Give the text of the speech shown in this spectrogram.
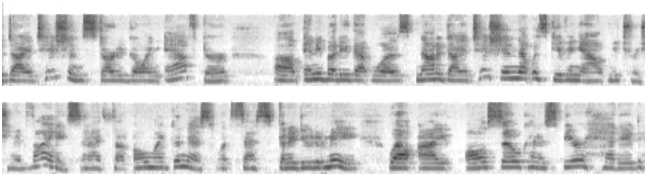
the dietitians started going after uh, anybody that was not a dietitian that was giving out nutrition advice. And I thought, oh my goodness, what's that going to do to me? Well, I also kind of spearheaded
